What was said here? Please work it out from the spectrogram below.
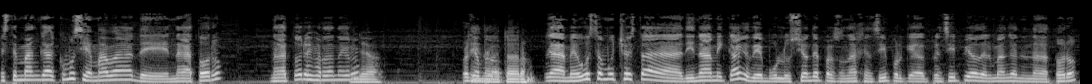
este manga, ¿cómo se llamaba? De Nagatoro. Nagatoro es verdad, negro? Ya. Por ejemplo, ya, me gusta mucho esta dinámica de evolución de personaje en sí, porque al principio del manga de Nagatoro,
